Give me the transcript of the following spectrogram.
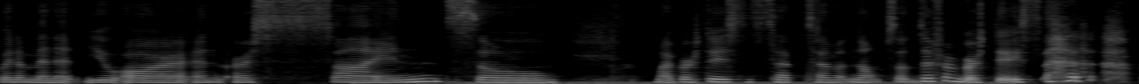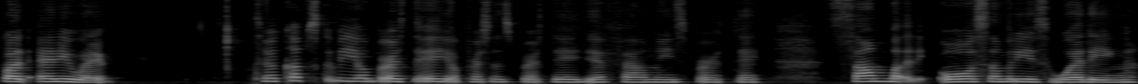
Wait a minute, you are an Earth sign, so my birthday is in September. No, so different birthdays, but anyway. Three Cups could be your birthday, your person's birthday, their family's birthday. Somebody or somebody's wedding.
